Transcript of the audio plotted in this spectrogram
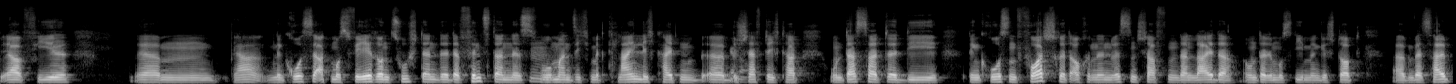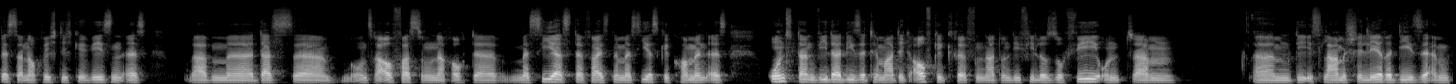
ja viel ähm, ja, eine große Atmosphäre und Zustände der Finsternis, mhm. wo man sich mit Kleinlichkeiten äh, genau. beschäftigt hat. Und das hatte die, den großen Fortschritt auch in den Wissenschaften dann leider unter den Muslimen gestoppt, äh, weshalb es dann auch wichtig gewesen ist, ähm, äh, dass äh, unserer Auffassung nach auch der Messias, der verheißene Messias gekommen ist und dann wieder diese Thematik aufgegriffen hat und die Philosophie und ähm, die islamische Lehre, diese ähm,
